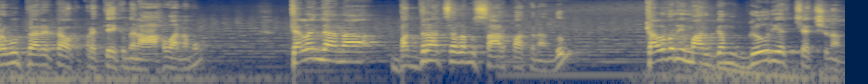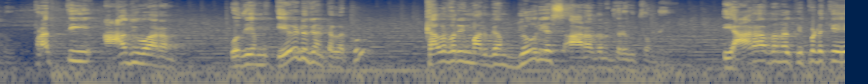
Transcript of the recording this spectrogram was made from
ప్రభు పేరట ఒక ప్రత్యేకమైన ఆహ్వానము. తెలంగాణ భద్రాచలం సార్పాకనందు కల్వరి మార్గం గ్లోరియర్ చర్చ్ నందు ప్రతి ఆదివారం ఉదయం ఏడు గంటలకు కల్వరి మార్గం గ్లోరియస్ ఆరాధన జరుగుతుంది. ఈ ఆరాధనకు ఇప్పటికే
